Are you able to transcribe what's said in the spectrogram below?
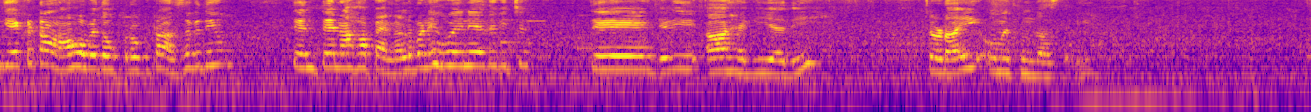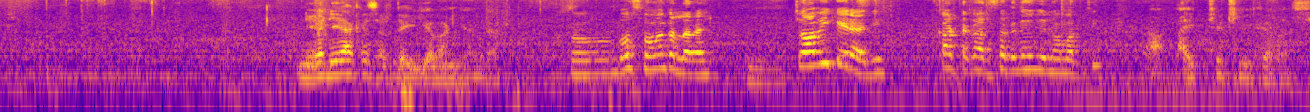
ਜੇ ਘਟਾਉਣਾ ਹੋਵੇ ਤਾਂ ਉੱਪਰੋਂ ਘਟਾ ਸਕਦੇ ਹੋ। ਤਿੰਨ ਤਿੰਨ ਆਹ ਪੈਨਲ ਬਣੇ ਹੋਏ ਨੇ ਇਹਦੇ ਵਿੱਚ। ਤੇ ਜਿਹੜੀ ਆ ਹੈਗੀ ਆ ਇਹਦੀ ਚੌੜਾਈ ਉਹ ਮੈਂ ਤੁਹਾਨੂੰ ਦੱਸ ਹਾਂ। ਨੇੜੇ ਆ ਕੇ ਸਰਦਈਆ ਬਣ ਜਾਂਦਾ। ਹਾਂ ਬਹੁਤ ਸੋਹਣਾ ਕਲਰ ਹੈ। 24 ਘੇਰਾ ਜੀ। ਘੱਟ ਕਰ ਸਕਦੇ ਹੋ ਜਿੰਨਾ ਮਰਜ਼ੀ। ਆ- ਇੱਥੇ ਠੀਕ ਹੈ ਬਸ।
